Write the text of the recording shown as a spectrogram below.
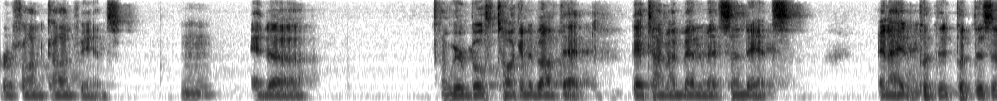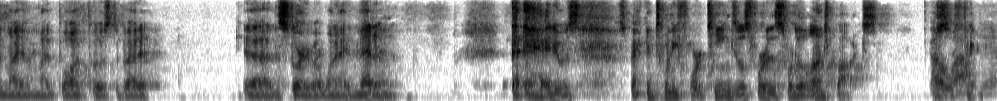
Irrfan Khan fans, Mhm. and uh, we were both talking about that that time I met him at Sundance, and I had put the put this in my my blog post about it, uh, the story about when I had met him, and it was it was back in 2014 because it was for this for the lunchbox. Oh wow. Yeah.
